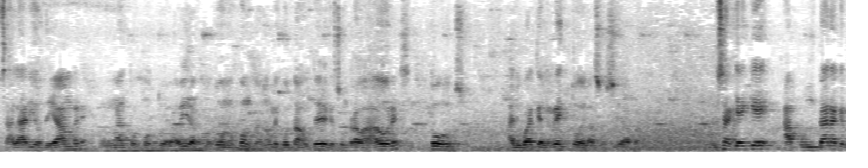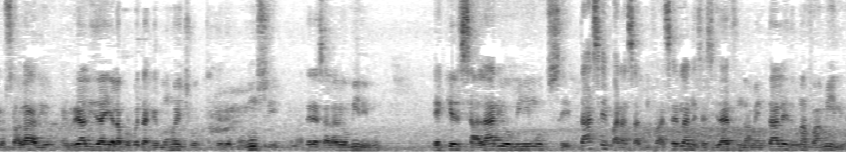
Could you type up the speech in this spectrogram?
salarios de hambre un alto costo de la vida, como todos nos contan, ¿no? Le contan a ustedes que son trabajadores, todos, al igual que el resto de la sociedad. O sea que hay que apuntar a que los salarios, en realidad ya la propuesta que hemos hecho desde CONUSI en materia de salario mínimo, es que el salario mínimo se tase para satisfacer las necesidades fundamentales de una familia.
